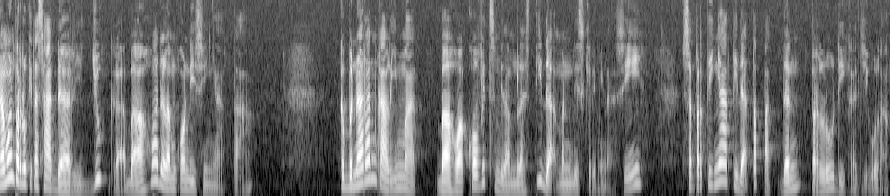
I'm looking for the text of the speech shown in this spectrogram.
Namun perlu kita sadari juga bahwa dalam kondisi nyata, kebenaran kalimat bahwa COVID-19 tidak mendiskriminasi sepertinya tidak tepat dan perlu dikaji ulang.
